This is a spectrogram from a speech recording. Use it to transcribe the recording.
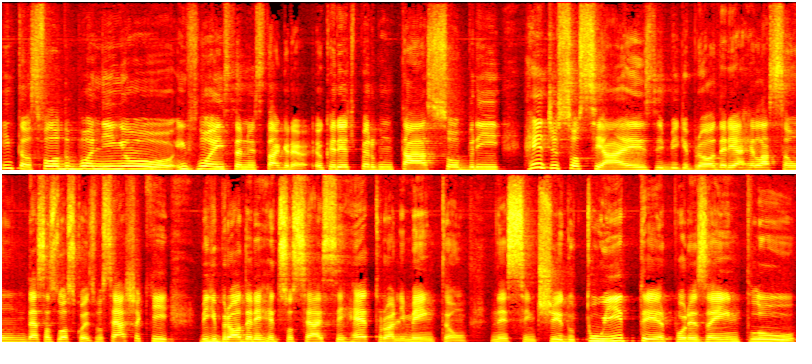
Então, você falou do Boninho influência no Instagram. Eu queria te perguntar sobre redes sociais e Big Brother e a relação dessas duas coisas. Você acha que Big Brother e redes sociais se retroalimentam nesse sentido? Twitter, por exemplo,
